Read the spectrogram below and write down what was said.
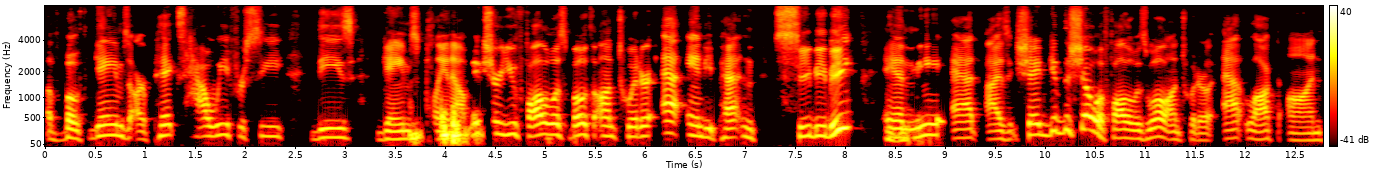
of both games, our picks, how we foresee these games playing out. Make sure you follow us both on Twitter at Andy Patton CBB and mm-hmm. me at Isaac Schade. Give the show a follow as well on Twitter at Locked On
